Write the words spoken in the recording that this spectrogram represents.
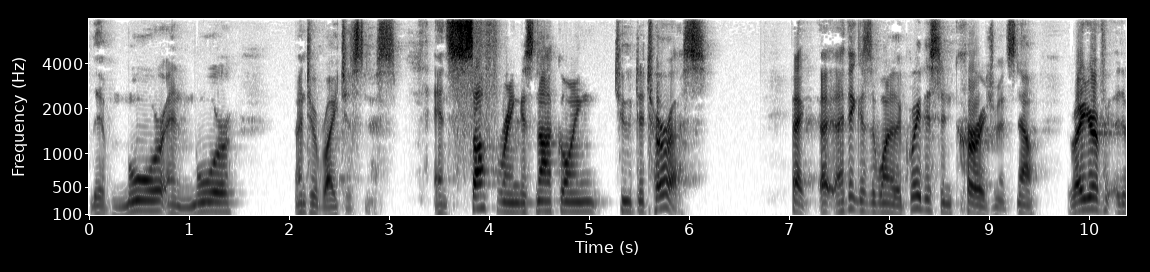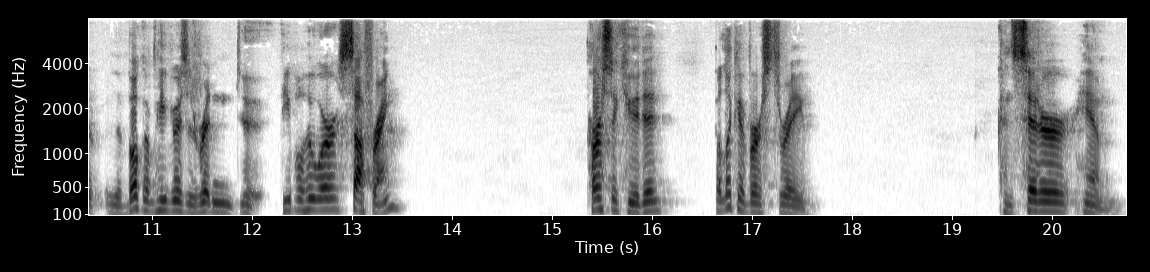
live more and more unto righteousness. And suffering is not going to deter us. In fact, I think this is one of the greatest encouragements. Now, the writer of the, book of Hebrews is written to people who were suffering, persecuted. But look at verse 3. Consider him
